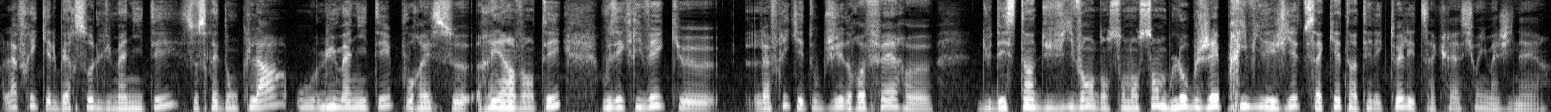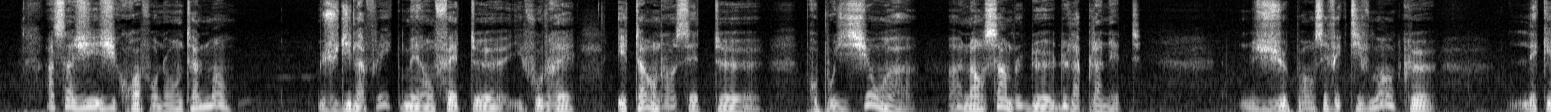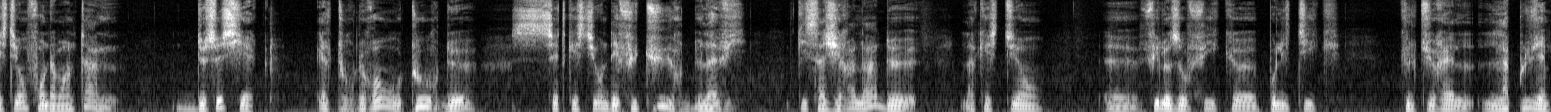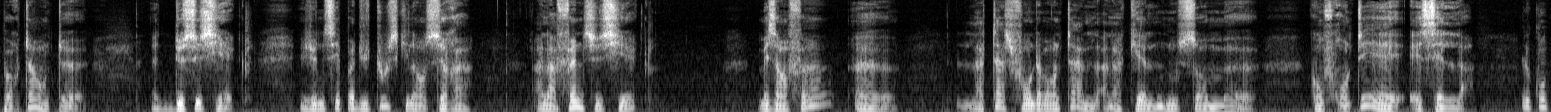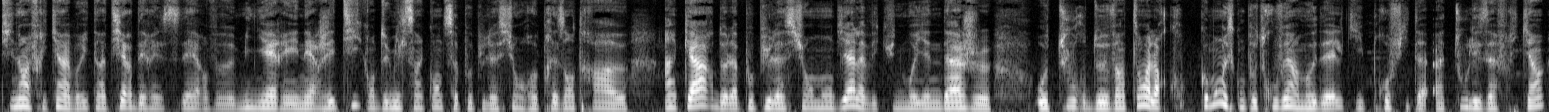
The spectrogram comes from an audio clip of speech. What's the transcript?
L'Afrique est le berceau de l'humanité. Ce serait donc là où l'humanité pourrait se réinventer. Vous écrivez que l'Afrique est obligée de refaire euh, du destin du vivant dans son ensemble l'objet privilégié de sa quête intellectuelle et de sa création imaginaire. Ah ça, j'y crois fondamentalement. Je dis l'Afrique, mais en fait, euh, il faudrait étendre cette euh, proposition à, l'ensemble de, la planète. Je pense effectivement que les questions fondamentales de ce siècle, elles tourneront autour de cette question des futurs de la vie, qu'il s'agira là de la question euh, philosophique, politique, culturelle la plus importante de ce siècle. Je ne sais pas du tout ce qu'il en sera à la fin de ce siècle, mais enfin, euh, la tâche fondamentale à laquelle nous sommes euh, confrontés est, celle-là. Le continent africain abrite un tiers des réserves minières et énergétiques. En 2050, sa population représentera euh, un quart de la population mondiale avec une moyenne d'âge autour de 20 ans. Alors comment est-ce qu'on peut trouver un modèle qui profite à, tous les Africains?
